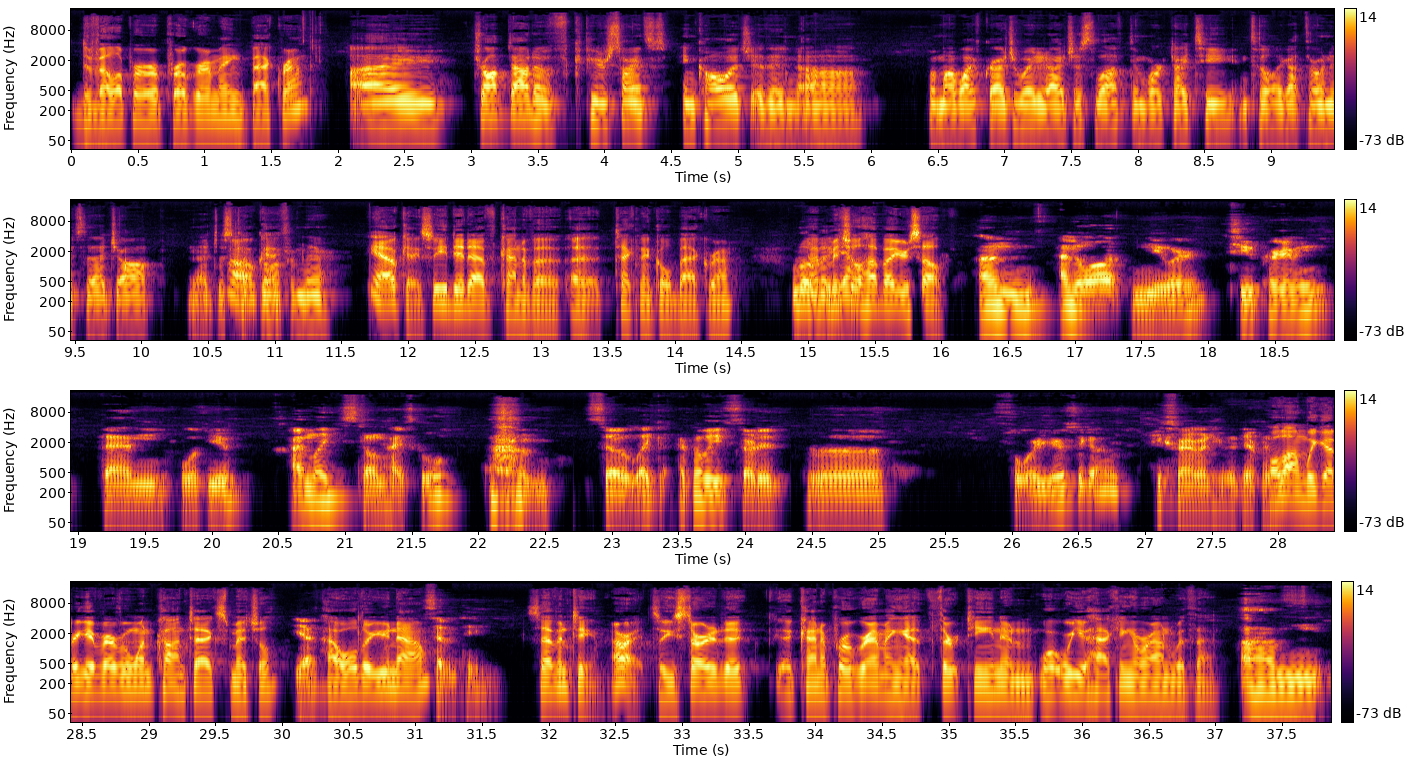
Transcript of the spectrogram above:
developer or programming background? I dropped out of computer science in college, and then uh, when my wife graduated, I just left and worked IT until I got thrown into that job, and I just Oh, kept okay. going from there. Yeah, okay. So you did have kind of a, a technical background. A little Uh, bit, Mitchell, yeah. how about yourself? Um, I'm a lot newer to programming than all of you. I'm like still in high school. Um, so like I probably started uh, four years ago, experimenting with different. Hold on, we got to give everyone context, Mitchell. Yeah, How old are you now? seventeen. 17. All right. So you started a, a kind of programming at 13 and what were you hacking around with then? Um,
